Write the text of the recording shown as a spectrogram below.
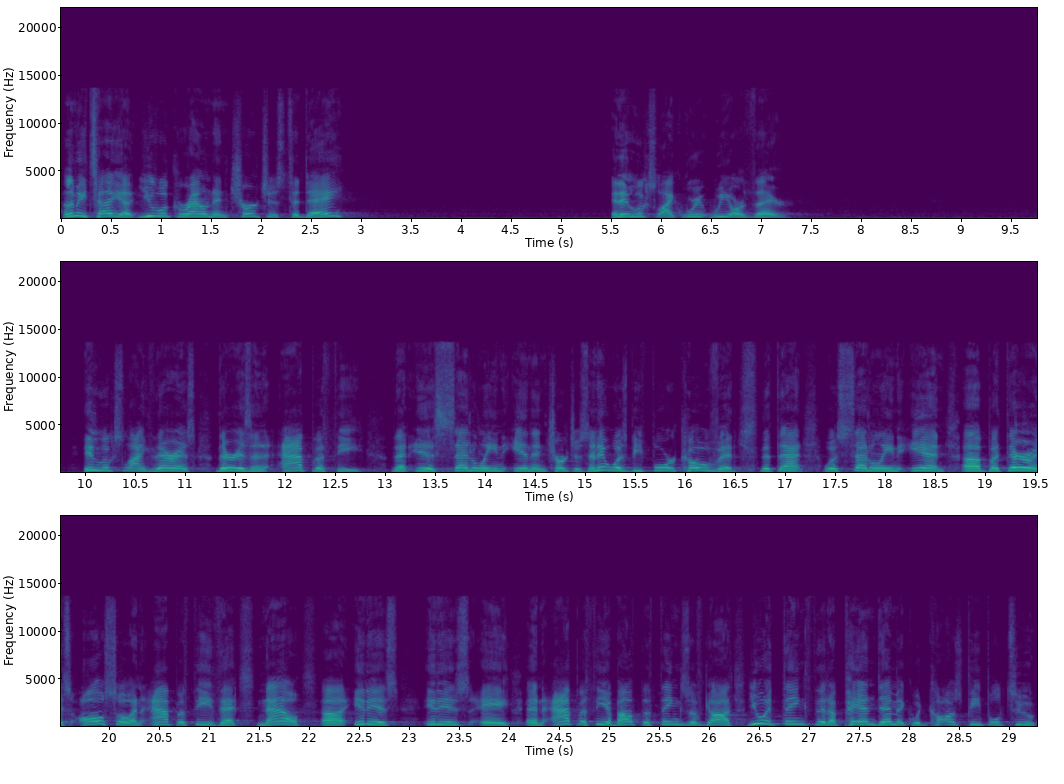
Let me tell you, you look around in churches today, and it looks like we we are there. It looks like there is, there is an apathy that is settling in in churches. And it was before COVID that that was settling in. Uh, but there is also an apathy that now uh, it is it is a, an apathy about the things of God. You would think that a pandemic would cause people to,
